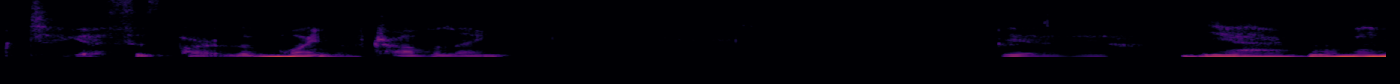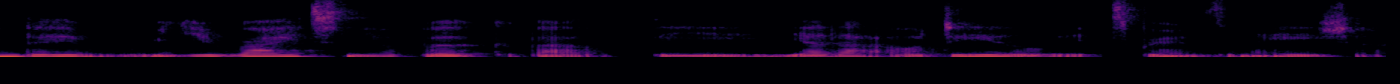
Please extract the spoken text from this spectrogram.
Which I guess is part of the point mm. of traveling yeah yeah. I remember you write in your book about the yeah that ordeal the experience in asia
